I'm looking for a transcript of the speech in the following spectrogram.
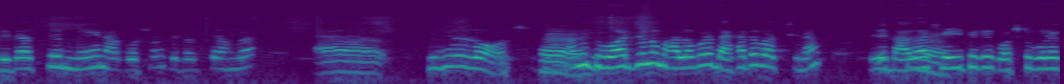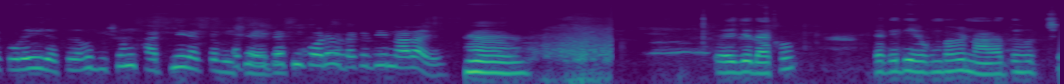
যেটা হচ্ছে মেন আকর্ষণ সেটা হচ্ছে আমরা আহ, খেজুরের রস। হ্যাঁ। আমি ধোয়ার জন্য ভালো করে দেখাতে পাচ্ছি না। দাদা হ্যাঁ। সেই থেকে কষ্ট করে করেই যাচ্ছে দেখো ভীষণ খাটনির একটা আচ্ছা বিষয় এটা কি করে? ওটাকে দিয়ে নাড়ায়? হ্যাঁ। তো এই যে দেখো এটাকে দিয়ে এরকম ভাবে নাড়াতে হচ্ছে।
